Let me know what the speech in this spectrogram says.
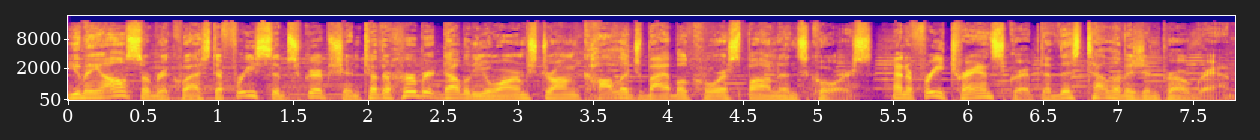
You may also request a free subscription to the Herbert W. Armstrong College Bible Correspondence Course and a free transcript of this television program.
